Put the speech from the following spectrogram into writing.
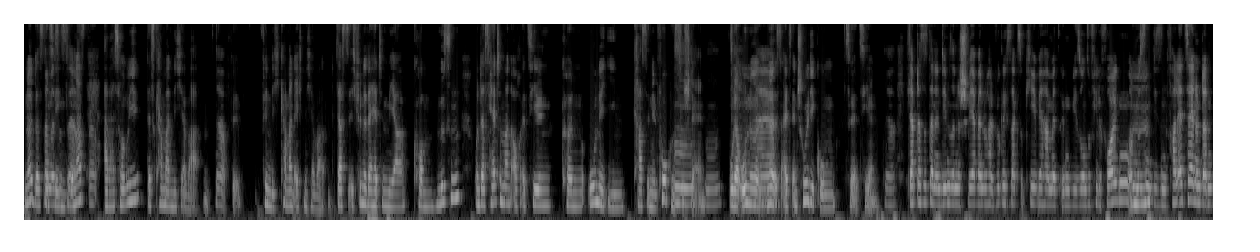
ne, das Dann deswegen drin ja, hast. Ja. Aber sorry, das kann man nicht erwarten. Ja. Finde ich, kann man echt nicht erwarten. Das, ich finde, da hätte mehr kommen müssen und das hätte man auch erzählen können, ohne ihn krass in den Fokus mhm. zu stellen. Mhm. Oder ohne ja, ja. Ne, es als Entschuldigung zu erzählen. Ja, ich glaube, das ist dann in dem Sinne schwer, wenn du halt wirklich sagst, okay, wir haben jetzt irgendwie so und so viele Folgen und mhm. müssen diesen Fall erzählen. Und dann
